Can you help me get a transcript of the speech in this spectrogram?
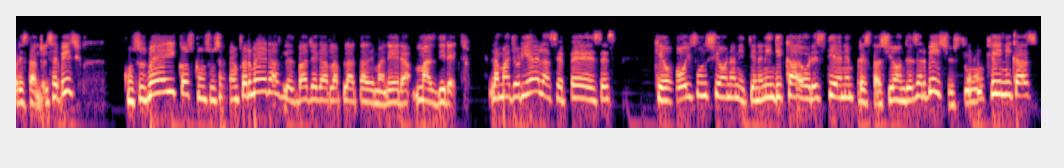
prestando el servicio. Con sus médicos, con sus enfermeras, les va a llegar la plata de manera más directa. La mayoría de las EPS que hoy funcionan y tienen indicadores tienen prestación de servicios, tienen clínicas,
